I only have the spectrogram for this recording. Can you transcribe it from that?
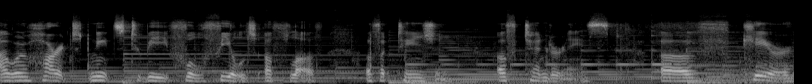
Our heart needs to be fulfilled of love, of attention, of tenderness, of care,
